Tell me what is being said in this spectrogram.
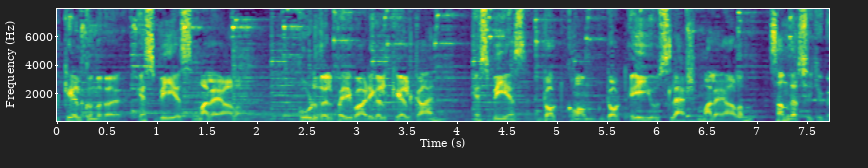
കേൾക്കുന്നത് എസ് ബി എസ് മലയാളം. കൂടുതൽ പരിപാടികൾ കേൾക്കാൻ S B S dot com dot A U slash Malayalam സന്ദർശിക്കുക.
